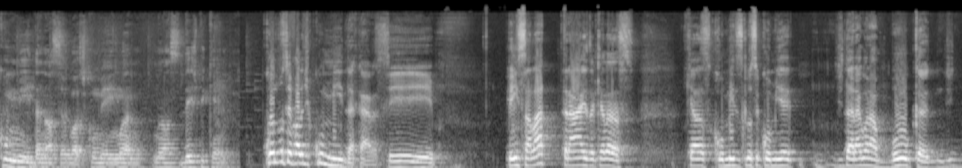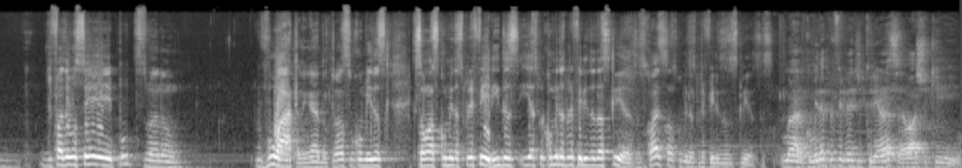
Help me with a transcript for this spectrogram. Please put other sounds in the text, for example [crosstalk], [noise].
Comida, nossa, eu gosto de comer, hein, mano. Nossa, desde pequeno. Quando você fala de comida, cara, você pensa lá atrás daquelas aquelas comidas que você comia de dar água na boca, de, de fazer você, putz, mano, voar, tá ligado? Então as comidas que são as comidas preferidas e as comidas preferidas das crianças. Quais são as comidas preferidas das crianças? Mano, comida preferida de criança, eu acho que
